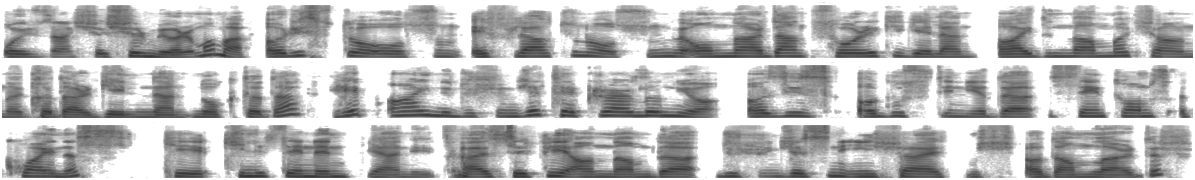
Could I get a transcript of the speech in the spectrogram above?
O yüzden şaşırmıyorum ama Aristo olsun, Eflatun olsun ve onlardan sonraki gelen aydınlanma çağına kadar gelinen noktada hep aynı düşünce tekrarlanıyor. Aziz Agustin ya da St. Thomas Aquinas ki kilisenin yani felsefi anlamda düşüncesini inşa etmiş adamlardır.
